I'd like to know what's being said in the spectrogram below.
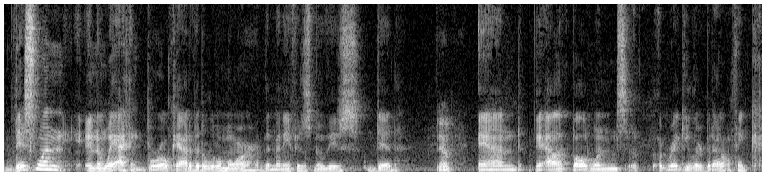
This one, in a way, I think broke out of it a little more than many of his movies did. Yeah. And you know, Alec Baldwin's a, a regular, but I don't think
